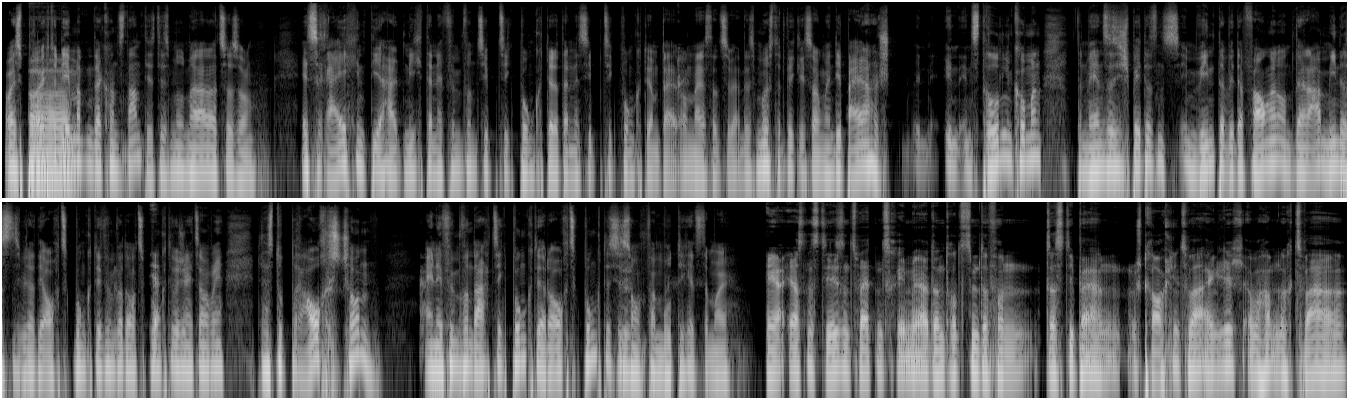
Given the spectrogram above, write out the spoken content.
Aber es bräuchte ähm, jemanden, der konstant ist, das muss man auch dazu sagen es reichen dir halt nicht deine 75 Punkte oder deine 70 Punkte, um, um Meister zu werden. Das musst du halt wirklich sagen. Wenn die Bayern halt in, in, ins Trudeln kommen, dann werden sie sich spätestens im Winter wieder fangen und werden auch mindestens wieder die 80 Punkte, 85 ja. Punkte wahrscheinlich zusammenbringen. Das heißt, du brauchst schon eine 85 Punkte oder 80 Punkte Saison, mhm. vermute ich jetzt einmal. Ja, erstens das und zweitens reden wir ja dann trotzdem davon, dass die Bayern straucheln zwar eigentlich, aber haben noch zwei,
